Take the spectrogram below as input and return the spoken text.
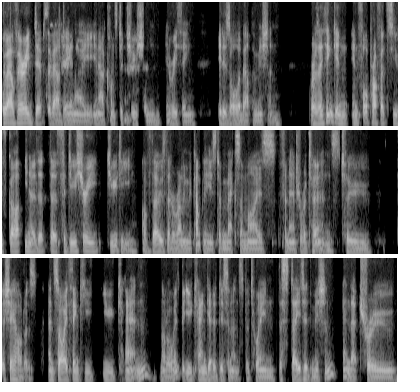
to our very depths of our DNA, in our constitution, everything, it is all about the mission. Whereas I think in, in for profits, you've got, you know, the, the fiduciary duty of those that are running the company is to maximize financial returns to the shareholders. And so I think you you can, not always, but you can get a dissonance between the stated mission and that true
